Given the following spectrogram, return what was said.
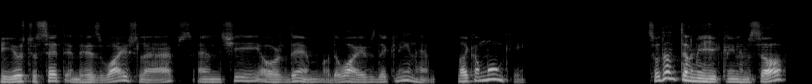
He used to sit in his wife's laps and she or them or the wives they clean him like a monkey. So don't tell me he cleaned himself.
